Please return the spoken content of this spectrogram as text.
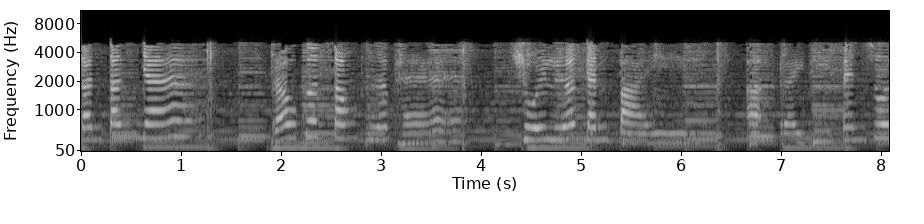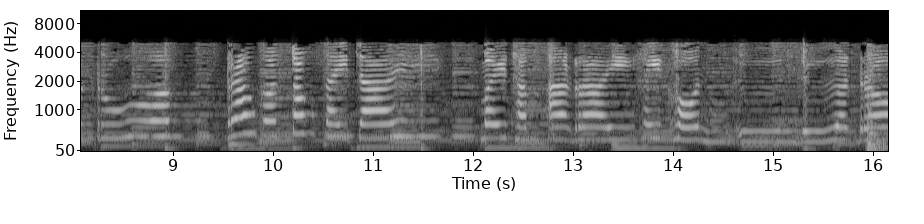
กันตั้งแยะเราก็ต้องเพื่อแผ่ช่วยเหลือกันไป อะไรที่เป็นส่วนรวม เราก็ต้องใส่ใจ ไม่ทำอะไรให้คนอื่นเดือดร้อน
